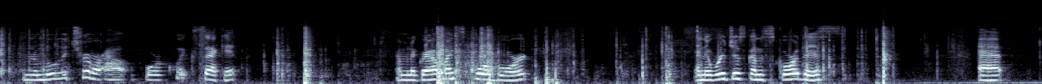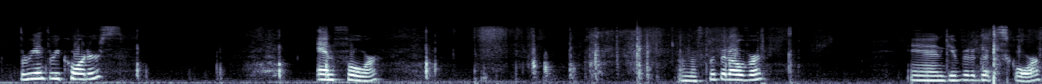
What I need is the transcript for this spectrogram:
I'm going to move the trimmer out for a quick second. I'm going to grab my scoreboard and then we're just going to score this at three and three quarters and four. I'm going to flip it over and give it a good score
